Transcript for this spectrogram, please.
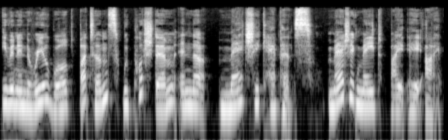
even in the real world buttons. We push them and the magic happens. Magic made by AI.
